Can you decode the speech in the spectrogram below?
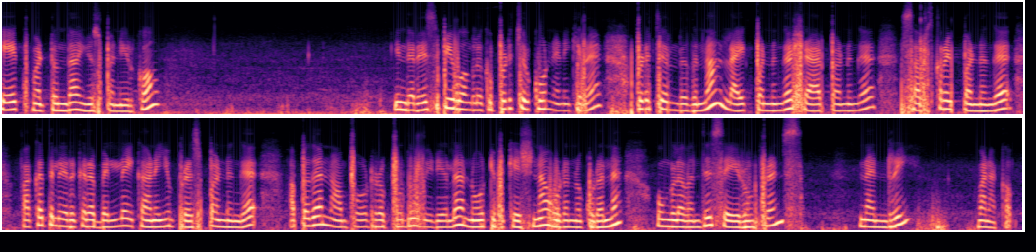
கேக் மட்டும்தான் யூஸ் பண்ணியிருக்கோம். இந்த ரெசிபி உங்களுக்கு பிடிச்சிருக்கும்னு நினைக்கிறேன். பிடிச்சிருந்ததுன்னா லைக் பண்ணுங்கள் ஷேர் பண்ணுங்கள் சப்ஸ்கிரைப் பண்ணுங்கள் பக்கத்தில் இருக்கிற பெல் ஐக்கானையும் ப்ரெஸ் பண்ணுங்கள் அப்போ தான் நான் போடுற புது வீடியோவில் நோட்டிஃபிகேஷனாக உடனுக்குடனே உங்களை வந்து சேரும் ஃப்ரெண்ட்ஸ் நன்றி வணக்கம்.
